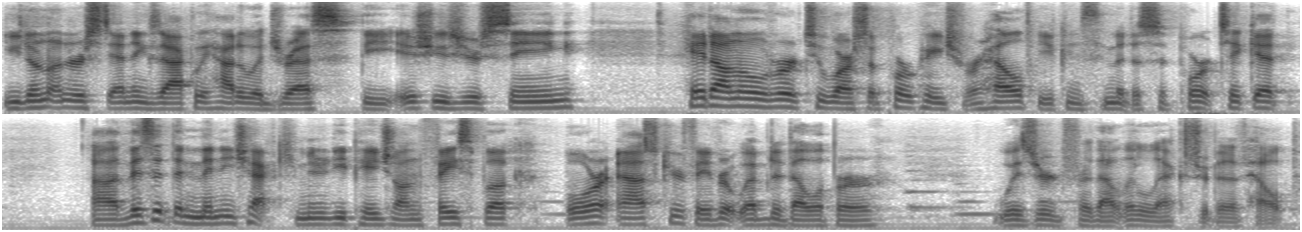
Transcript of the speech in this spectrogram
you don't understand exactly how to address the issues you're seeing, head on over to our support page for help. You can submit a support ticket. Uh, visit the ManyChat community page on Facebook or ask your favorite web developer wizard for that little extra bit of help.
